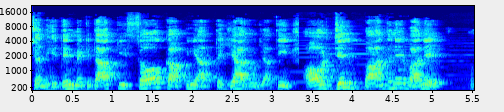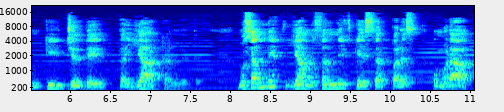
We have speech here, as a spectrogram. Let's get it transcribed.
चंद ही दिन में किताब की सौ कापियाँ तैयार हो जाती और जिल्द बांधने वाले उनकी जिल्दे तैयार कर लेते। मुसन्निफ या मुसन्निफ के सरपरस्त उमरा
